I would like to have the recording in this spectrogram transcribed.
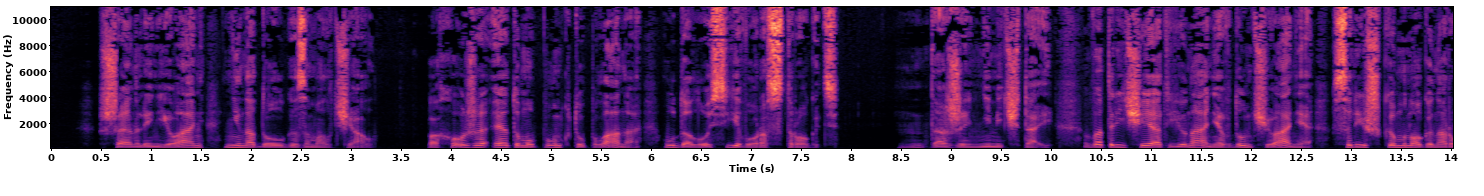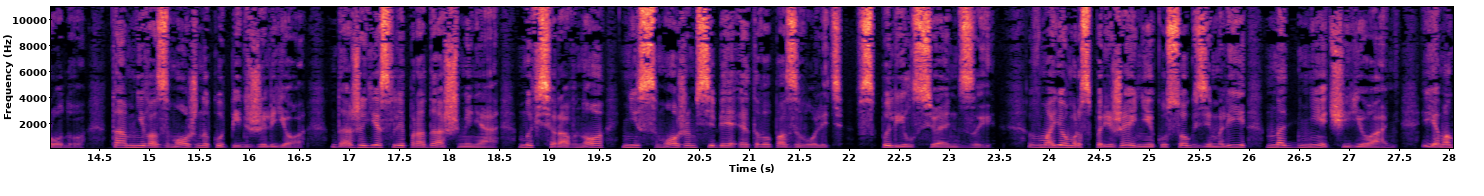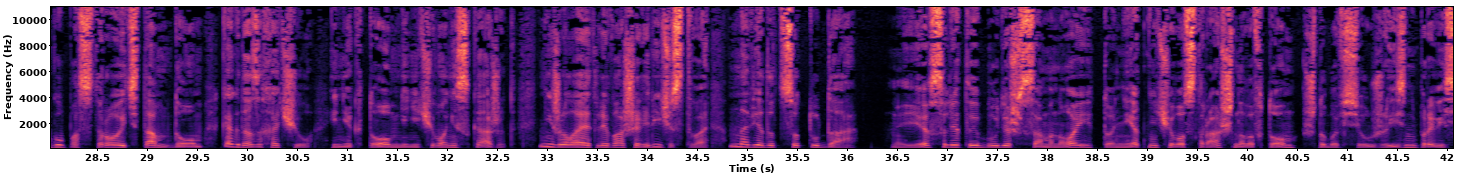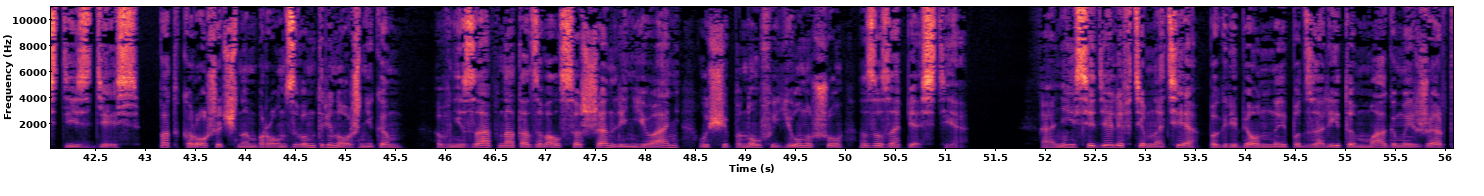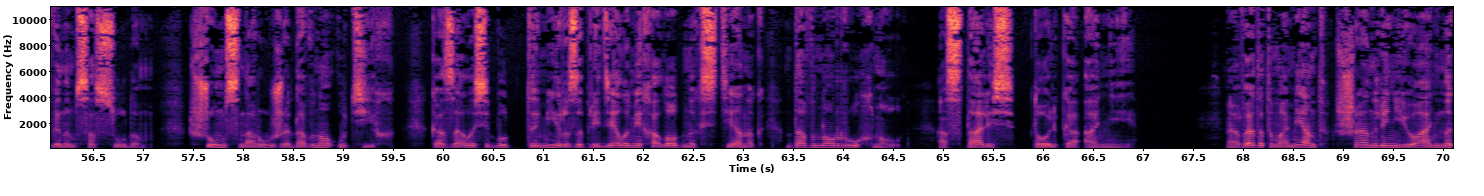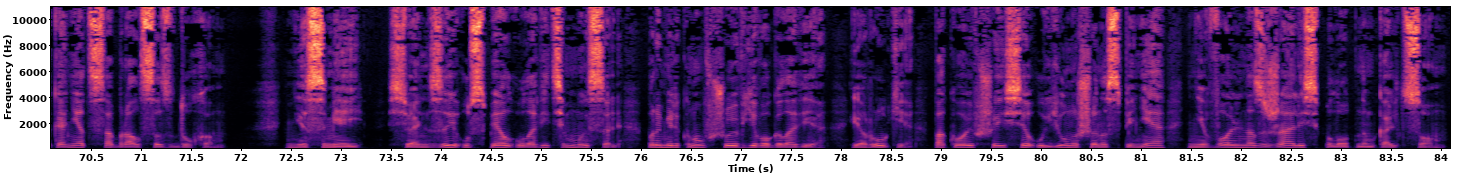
Шен Линь Юань ненадолго замолчал. Похоже, этому пункту плана удалось его растрогать. «Даже не мечтай. В отличие от Юнаня, в Дунчуане слишком много народу. Там невозможно купить жилье. Даже если продашь меня, мы все равно не сможем себе этого позволить», — вспылил Сюаньцзы. В моем распоряжении кусок земли на дне Чиюань, и я могу построить там дом, когда захочу, и никто мне ничего не скажет, не желает ли Ваше Величество наведаться туда». «Если ты будешь со мной, то нет ничего страшного в том, чтобы всю жизнь провести здесь, под крошечным бронзовым треножником». Внезапно отозвался Шен Линь Юань, ущипнув юношу за запястье. Они сидели в темноте, погребенные под залитым магмой жертвенным сосудом. Шум снаружи давно утих. Казалось, будто мир за пределами холодных стенок давно рухнул. Остались только они. А в этот момент Шэн Линь Юань наконец собрался с духом. «Не смей!» Сюаньзы успел уловить мысль, промелькнувшую в его голове, и руки, покоившиеся у юноши на спине, невольно сжались плотным кольцом.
